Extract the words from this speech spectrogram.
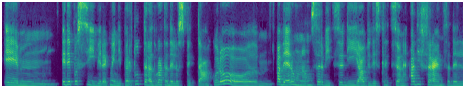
e, ed è possibile quindi per tutta la durata dello spettacolo ehm, avere un, un, servizio di audiodescrizione, a differenza del,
